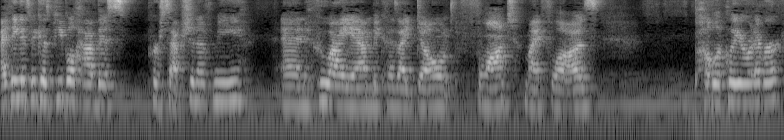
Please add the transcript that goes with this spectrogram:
i think it's because people have this perception of me and who i am because i don't flaunt my flaws publicly or whatever.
